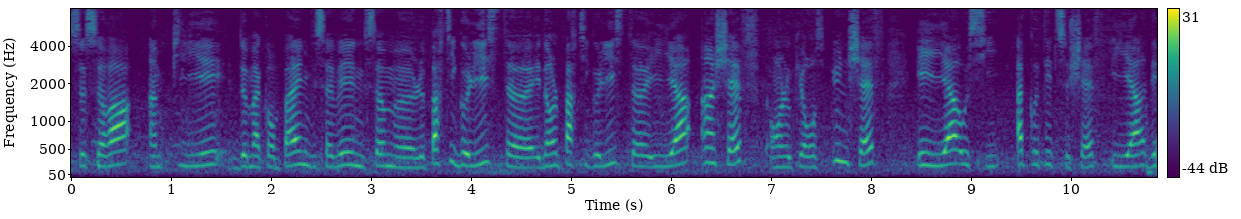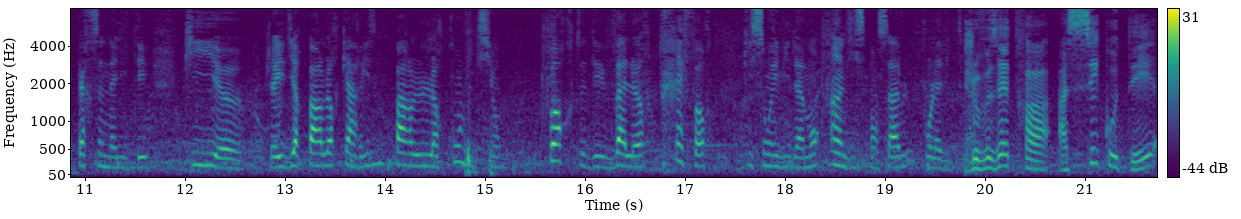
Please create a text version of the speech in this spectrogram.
Ce sera un pilier de ma campagne. Vous savez, nous sommes euh, le parti gaulliste euh, et dans le parti gaulliste, euh, il y a un chef, en l'occurrence une chef, et il y a aussi, à côté de ce chef, il y a des personnalités qui, j'allais dire, par leur charisme, par leur conviction, portent des valeurs très fortes qui sont évidemment indispensables pour la victoire. Je veux être à, à ses côtés,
